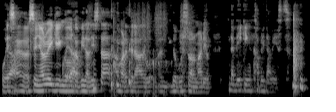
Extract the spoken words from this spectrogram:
Cuidado. Exacto, el señor vikingo Cuidado. capitalista aparecerá de, de vuestro armario. The Viking Capitalist.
